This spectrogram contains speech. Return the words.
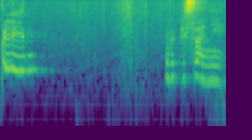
Блин! В описании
